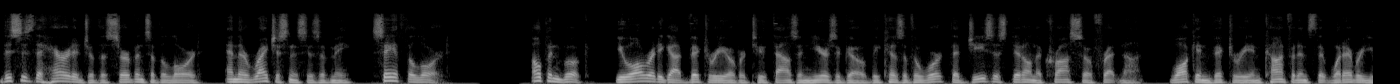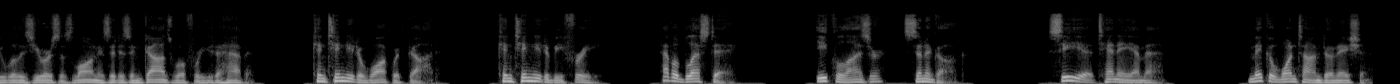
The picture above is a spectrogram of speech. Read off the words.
This is the heritage of the servants of the Lord, and their righteousness is of me, saith the Lord. Open book, you already got victory over 2,000 years ago because of the work that Jesus did on the cross, so fret not, walk in victory and confidence that whatever you will is yours as long as it is in God's will for you to have it. Continue to walk with God. Continue to be free. Have a blessed day. Equalizer, Synagogue. See you at 10 a.m. at. Make a one time donation.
